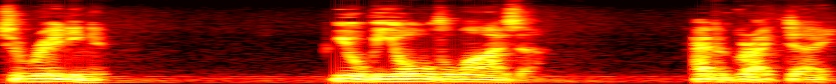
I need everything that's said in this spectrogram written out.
to reading it. You'll be all the wiser. Have a great day.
